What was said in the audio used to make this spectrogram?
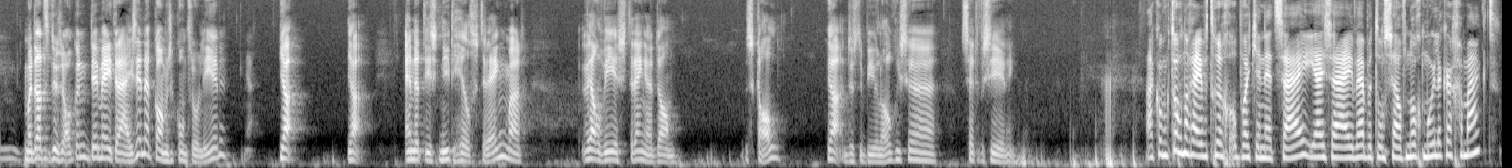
Hmm. Maar dat is dus ook een Demeter-eis. En dan komen ze controleren. Ja. ja, ja. En dat is niet heel streng, maar wel weer strenger dan SCAL. Ja, dus de biologische certificering. Dan nou, kom ik toch nog even terug op wat je net zei. Jij zei, we hebben het onszelf nog moeilijker gemaakt.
